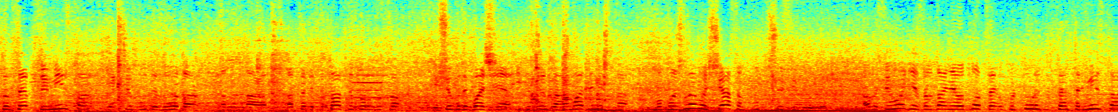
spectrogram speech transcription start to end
в концепцію міста, якщо буде згода на, на, на це депутатське корпуса, якщо буде бачення і підтримка громади міста, бо можливо з часом тут щось і буде. Але сьогодні завдання одно це окультурити центр міста.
